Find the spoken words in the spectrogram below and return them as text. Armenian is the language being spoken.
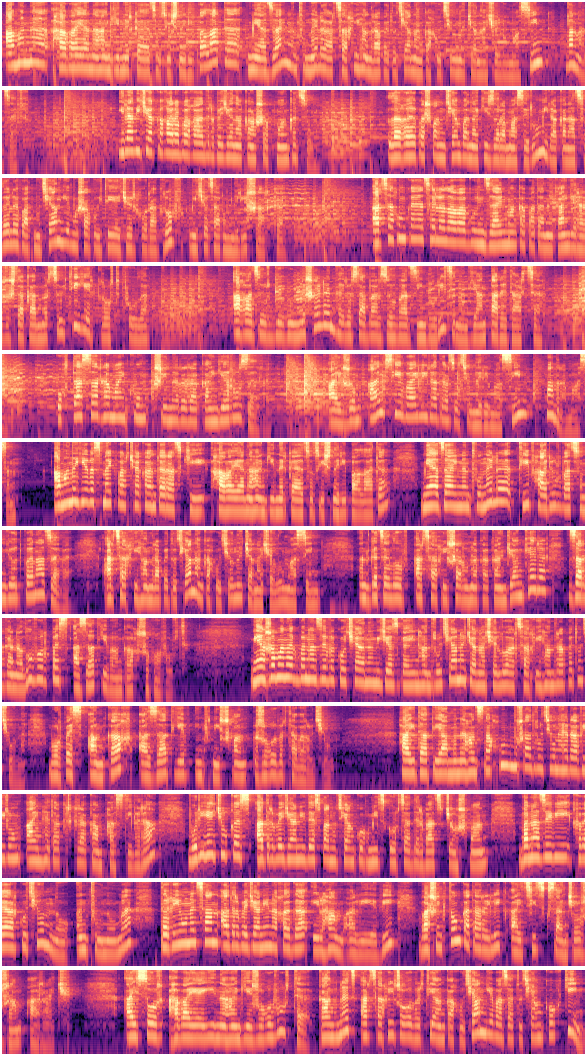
ԱՄՆ Հավայա նահանգի ներկայացուցիչների պալատը միաձայն ընդունել է Արցախի հանրապետության անկախությունը ճանաչելու մասին բանաձև։ Իրավիճակը Ղարաբաղի ադրբեջանական շփման գծում։ ԼՂ պաշտպանության բանակի զորամասերում իրականացվել է պատմության եւ մշակույթի էջեր խորագրով միջոցառումների շարքը։ Արցախում կայացել է լավագույն ձայն մանկապատանեկան երաժշտական մրցույթի երկրորդ փուլը։ Աղաձոր գյուղում նշել են հերոսաբար զոհված զինվորի ծննդյան տարեդարձը։ Ուխտասար համայնքում շինարարական երուզեր։ Այժմ այս եւ այլ իրադարձությունների մասին մանրամասն։ ԱՄՆ եւս մեկ վարչական տարածքի Հավայանահանգի ներկայացուցիչների պալատը միաձայն ընդունել է թիվ 167 բանաձևը Արցախի հանրապետության անկախությունը ճանաչելու մասին, ընդգծելով Արցախի շարունակական ջանքերը զարգանալու որպես ազատ եւ անկախ ժողովուրդ։ Միաժամանակ բանաձևը կոչ է անում միջազգային հանրությանը ճանաչելու Արցախի հանրապետությունը որպես անկախ, ազատ եւ ինքնիշխան ժողովրդավարություն։ Հայդատի ԱՄՆ հանձնախումբն ուշադրություն է հրավիրում այն հետաքրքրական փաստի վրա, որի հեճուկս Ադրբեջանի դեսպանության կողմից գործադրված ճնշման, բանաձևի քվեարկությունն ու ընդունումը տեղի ունեցան Ադրբեջանի նախագահ Իլհամ Ալիևի Վաշինգտոն կատարելիք այցից 24 ժամ առաջ։ Այսօր Հավայայի նահանգի ժողովուրդը կանգնեց Արցախի ժողովրդի անկախության եւ ազատության կողքին,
